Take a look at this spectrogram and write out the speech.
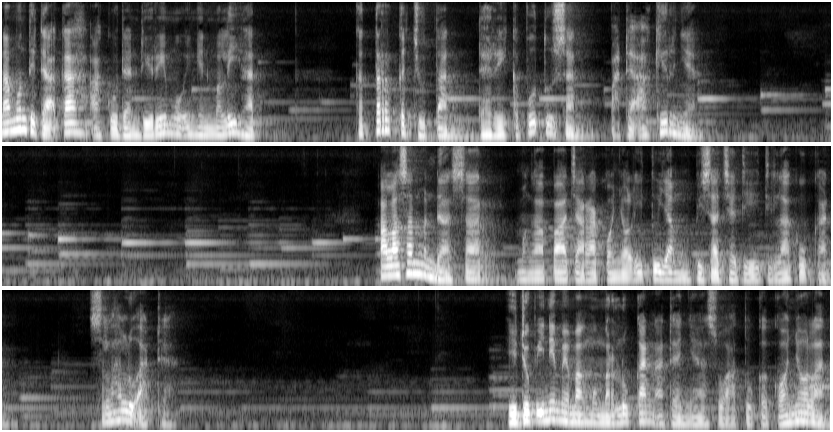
Namun, tidakkah aku dan dirimu ingin melihat keterkejutan dari keputusan pada akhirnya. Alasan mendasar mengapa cara konyol itu yang bisa jadi dilakukan selalu ada. Hidup ini memang memerlukan adanya suatu kekonyolan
